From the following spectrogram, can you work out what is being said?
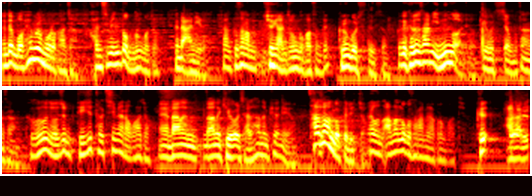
근데 뭐 해물 먹으러 가자. 관심 1도 없는 거죠. 근데 아니래. 그냥 그 사람 기억이 안 좋은 것 같은데? 그런 걸 수도 있어. 근데 그런 사람이 있는 것 같아요. 기억을 진짜 못하는 사람. 그거는 요즘 디지털 치매라고 하죠. 예, 나는 나는 기억을 잘 하는 편이에요. 사소한 것들 있죠. 형은 아날로그 사람이라 그런 것 같아요. 그 아가리.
